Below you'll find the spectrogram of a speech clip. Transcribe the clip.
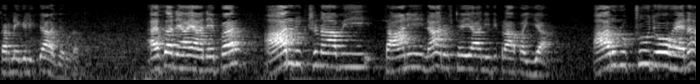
करने के लिए क्या ज़रूरत है? ऐसा न्याय आने पर आरुक्षणा भी तानी न अनुष्ठेया निधि प्रापय्या। आरुक्षु जो है ना,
